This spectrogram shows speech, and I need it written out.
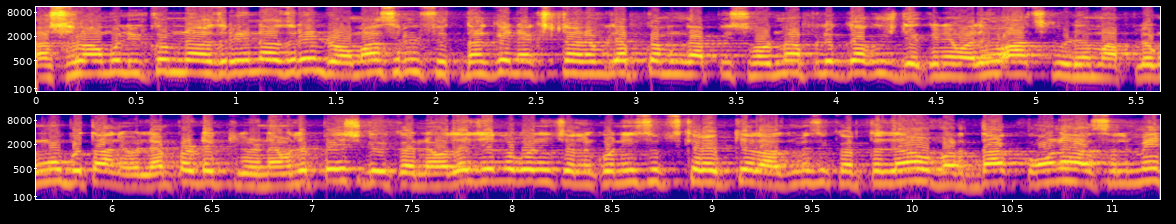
असलम नाजरीन नाजरीन, रोमा सिर्फ़ फितना के नेक्स्ट आने वाले अपकमिंग एपिसोड में आप लोग क्या कुछ देखने वाले हो। आज की वीडियो में आप लोगों को बताने वाले हैं प्रोडक्ट करने वाले, पेश करने वाले जिन लोगों ने चैनल को नहीं सब्सक्राइब किया, लाजमी से करते जाए वर्दा कौन है असल में?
